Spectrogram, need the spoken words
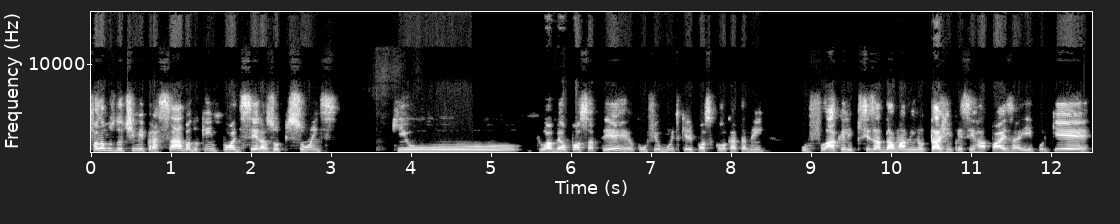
falamos do time para sábado, quem pode ser as opções que o, que o Abel possa ter. Eu confio muito que ele possa colocar também o Flaco. Ele precisa dar uma minutagem para esse rapaz aí, porque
